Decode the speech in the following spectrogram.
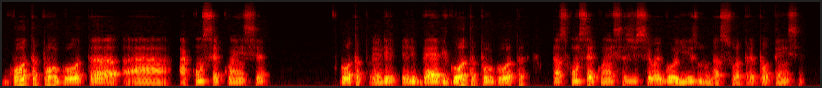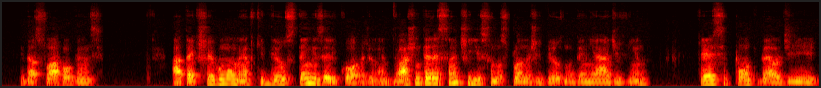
gota por gota, a, a consequência, gota, ele, ele bebe gota por gota das consequências de seu egoísmo, da sua prepotência e da sua arrogância. Até que chega um momento que Deus tem misericórdia. Né? Eu acho interessante isso nos planos de Deus, no DNA divino, que é esse ponto dela de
